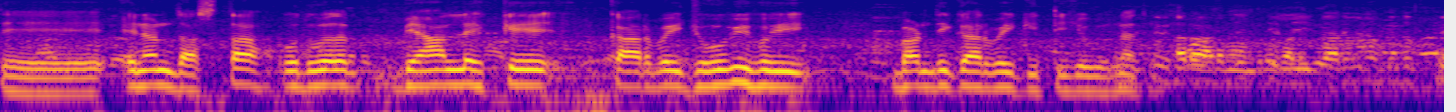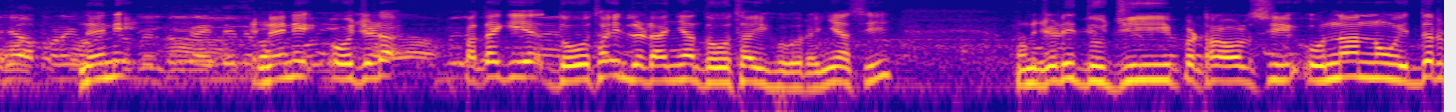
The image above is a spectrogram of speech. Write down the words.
ਤੇ ਇਹਨਾਂ ਨੂੰ ਦੱਸਤਾ। ਉਦੋਂ ਬਾਅਦ ਬਿਆਨ ਲਿਖ ਕੇ ਕਾਰਵਾਈ ਜੋ ਵੀ ਹੋਈ ਬਣਦੀ ਕਾਰਵਾਈ ਕੀਤੀ ਜਾਊਗੀ ਇਹਨਾਂ ਤੇ। ਨਹੀਂ ਨਹੀਂ ਨਹੀਂ ਨਹੀਂ ਉਹ ਜਿਹੜਾ ਪਤਾ ਕੀ ਹੈ ਦੋ ਥਾਈ ਲੜਾਈਆਂ ਦੋ ਥਾਈ ਹੋ ਰਹੀਆਂ ਸੀ। ਹੁਣ ਜਿਹੜੀ ਦੂਜੀ ਪੈਟਰੋਲ ਸੀ ਉਹਨਾਂ ਨੂੰ ਇੱਧਰ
